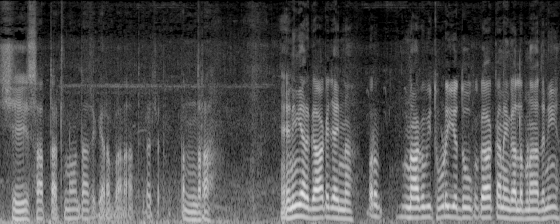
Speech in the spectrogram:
6 7 8 9 10 11 12 13 14 15 ਐ ਨਹੀਂ ਯਾਰ ਗਾਹਕ ਜਾਂ ਇੰਨਾ, ਪਰ ਨਗ ਵੀ ਥੋੜੀ ਜਿਹੀ ਦੋ ਕੁ ਗਾਹਕਾਂ ਨੇ ਗੱਲ ਬਣਾ ਦੇਣੀ ਆ।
